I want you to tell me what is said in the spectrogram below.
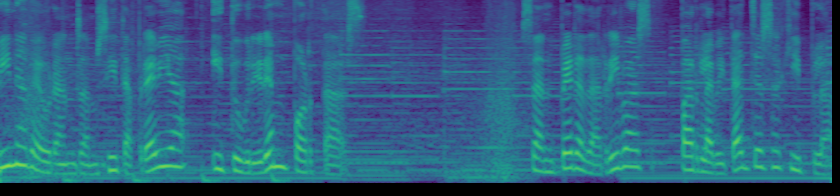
Vine a veure'ns amb cita prèvia i t'obrirem portes. Sant Pere de Ribes per l'habitatge assequible.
